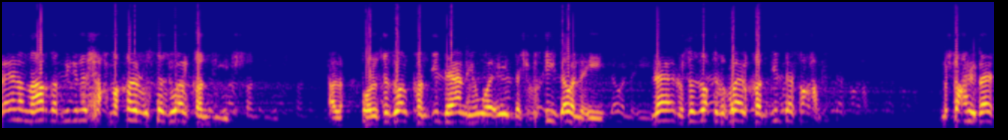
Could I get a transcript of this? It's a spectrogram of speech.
بقينا النهاردة بنيجي نشرح مقال الأستاذ وائل قنديل. هو الأستاذ وائل قنديل ده يعني هو إيه؟ ده شفقي ده ولا إيه؟ لا الأستاذ وائل قنديل ده صحفي مش صحفي بس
